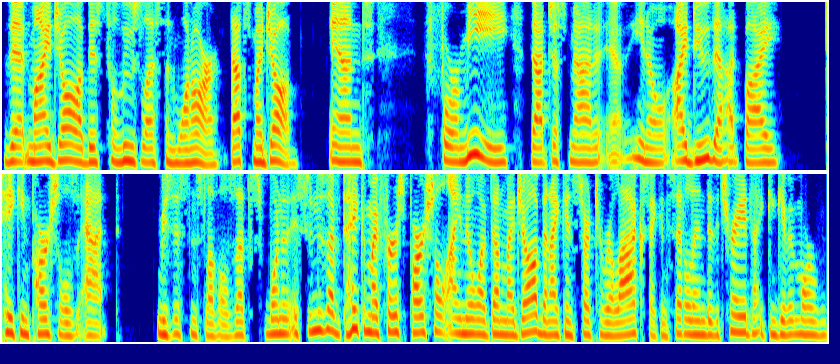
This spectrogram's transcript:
that my job is to lose less than one R. That's my job. And for me, that just matter, uh, you know, I do that by taking partials at resistance levels. That's one of the, as soon as I've taken my first partial, I know I've done my job and I can start to relax. I can settle into the trade. I can give it more,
